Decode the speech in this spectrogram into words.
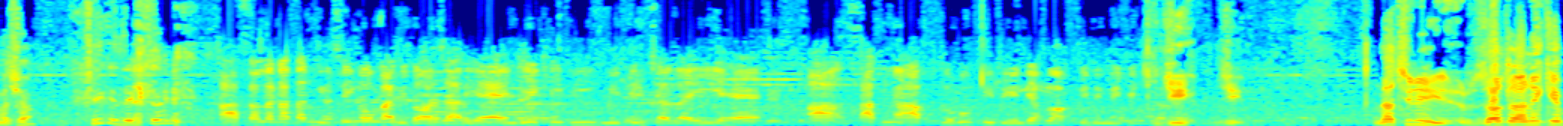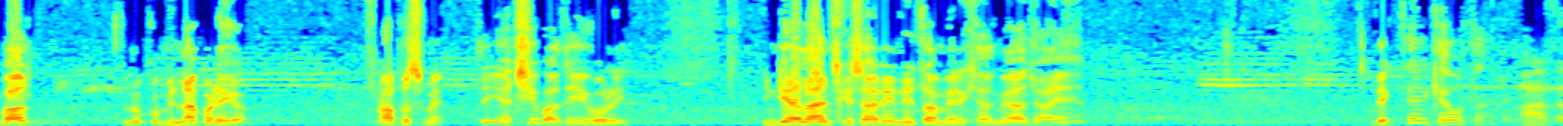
अच्छा ठीक है देखते हैं। आजकल लगातार मीटिंगों का भी दौर जारी है। एनडीए की भी मीटिंग चल रही है। आ, साथ में आप लोगों की भी इंडिया ब्लॉक की भी मीटिंग जी जी। नेचुरली रिज़ल्ट आने के बाद लोग को मिलना पड़ेगा आपस में। तो ये अच्छी बात है ये हो रही। इंडिया अलायंस के सारे नेता मेरे ख्याल में आज आए हैं। देखते हैं क्या होता है। है। सर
